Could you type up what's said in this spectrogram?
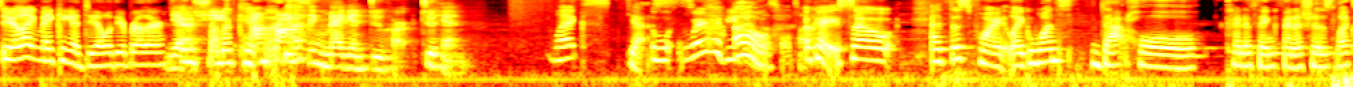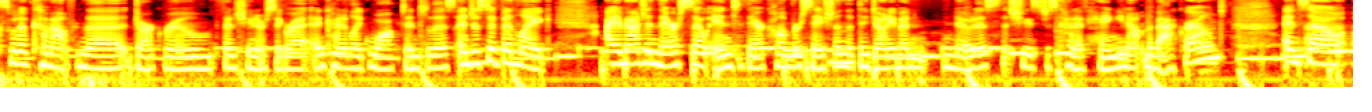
So you're like making a deal with your brother, Yeah, In she, front of Caitlin. I'm promising Megan to her to him. Lex. Yes. wh- where have you been oh, this whole time? Oh, Okay, so at this point, like once that whole kind of thing finishes, Lex would have come out from the dark room, finishing her cigarette, and kind of like walked into this and just have been like, I imagine they're so into their conversation that they don't even notice that she's just kind of hanging out in the background. And so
